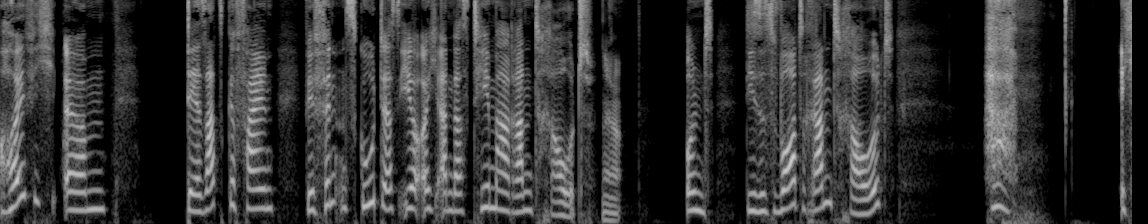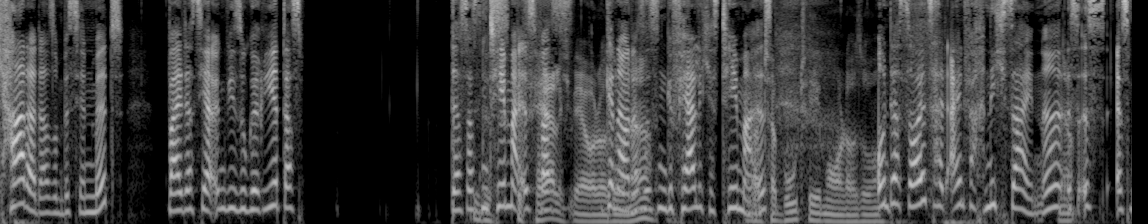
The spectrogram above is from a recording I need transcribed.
häufig ähm, der Satz gefallen, wir finden es gut, dass ihr euch an das Thema rantraut. Ja. Und dieses Wort rantraut, ha, ich hader da so ein bisschen mit, weil das ja irgendwie suggeriert, dass dass das ein Thema ist, was genau, so, ne? dass es ein gefährliches Thema oder ist. Tabuthema oder so. Und das soll es halt einfach nicht sein. Ne? Ja. Es ist, es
